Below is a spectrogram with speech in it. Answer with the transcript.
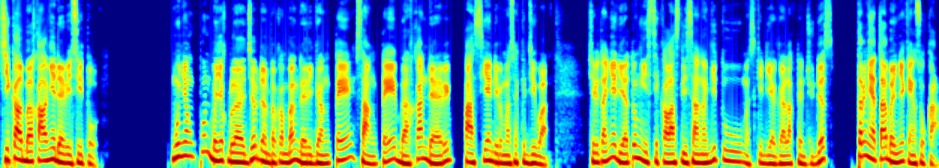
Cikal bakalnya dari situ. Munyong pun banyak belajar dan berkembang dari Gang T, Sang T, bahkan dari pasien di rumah sakit jiwa. Ceritanya dia tuh ngisi kelas di sana gitu, meski dia galak dan judes, ternyata banyak yang suka.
